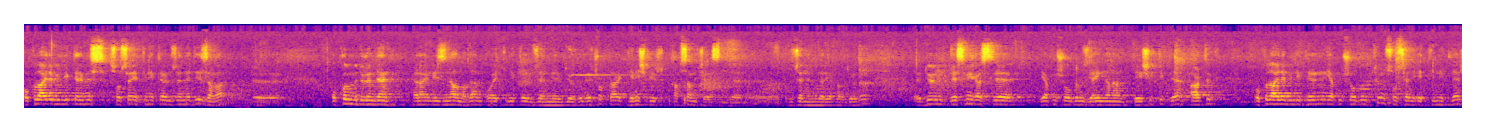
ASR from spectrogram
Okul aile birliklerimiz sosyal etkinlikler düzenlediği zaman okul müdüründen herhangi bir izin almadan o etkinlikleri düzenleyebiliyordu ve çok daha geniş bir kapsam içerisinde düzenlemeler yapabiliyordu. Dün resmi gazete yapmış olduğumuz yayınlanan değişiklikle artık okul aile birliklerinin yapmış olduğu tüm sosyal etkinlikler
